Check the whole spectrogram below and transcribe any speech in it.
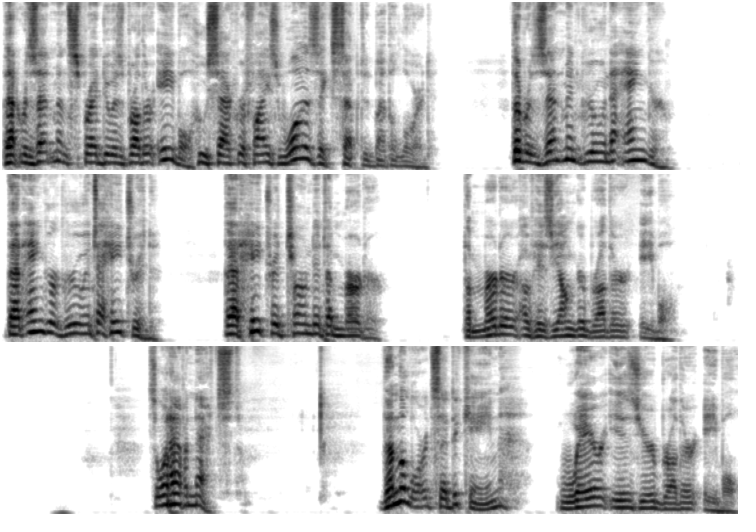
That resentment spread to his brother Abel, whose sacrifice was accepted by the Lord. The resentment grew into anger. That anger grew into hatred. That hatred turned into murder. The murder of his younger brother Abel. So, what happened next? Then the Lord said to Cain, Where is your brother Abel?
